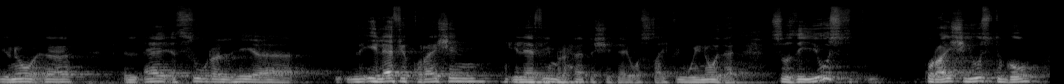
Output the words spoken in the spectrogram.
you know uh, الآية السورة اللي هي لإلاف قريش إلافهم رحلة الشتاء والصيف. We know that. So they used Quraysh used to go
